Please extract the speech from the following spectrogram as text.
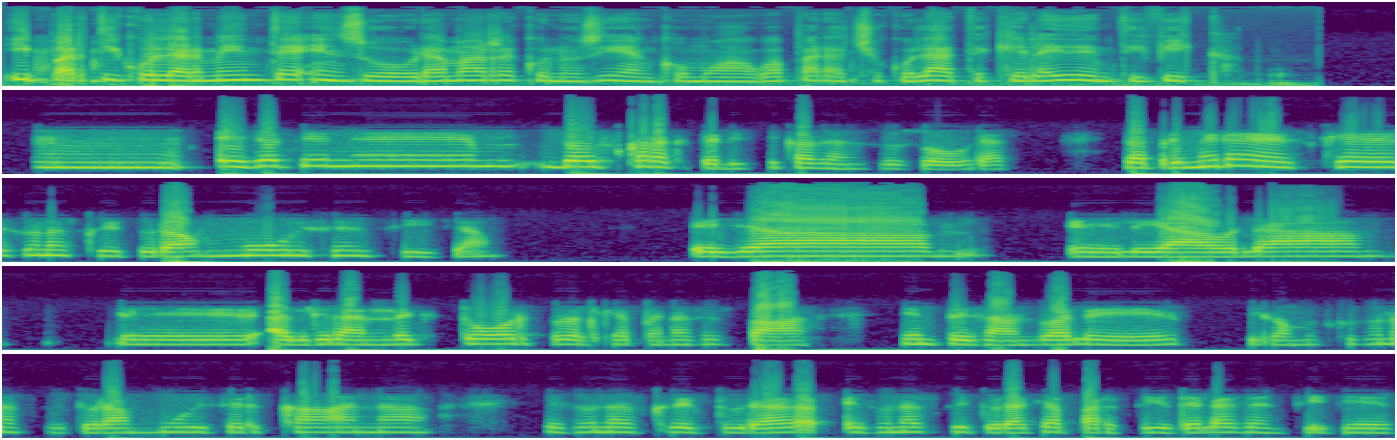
y particularmente en su obra más reconocida, Como agua para chocolate, qué la identifica. Mm, ella tiene dos características en sus obras. La primera es que es una escritura muy sencilla. Ella eh, le habla eh, al gran lector, pero al que apenas está empezando a leer, digamos que es una escritura muy cercana, es una escritura, es una escritura que a partir de la sencillez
